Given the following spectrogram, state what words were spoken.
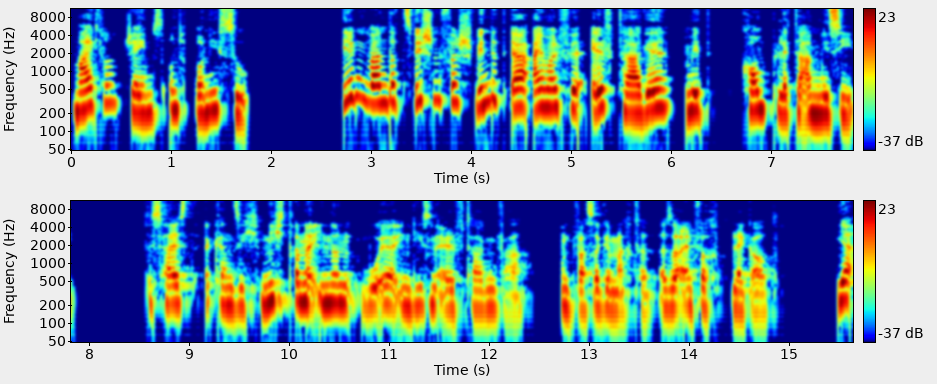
Michael, James und Bonnie Sue. Irgendwann dazwischen verschwindet er einmal für elf Tage mit kompletter Amnesie. Das heißt, er kann sich nicht dran erinnern, wo er in diesen elf Tagen war und was er gemacht hat. Also einfach Blackout. Ja,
